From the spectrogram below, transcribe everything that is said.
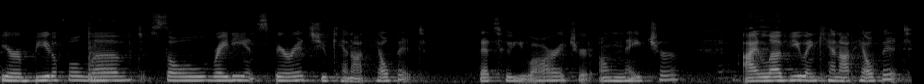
you're beautiful, loved, soul, radiant spirits. You cannot help it. That's who you are. It's your own nature. I love you and cannot help it.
